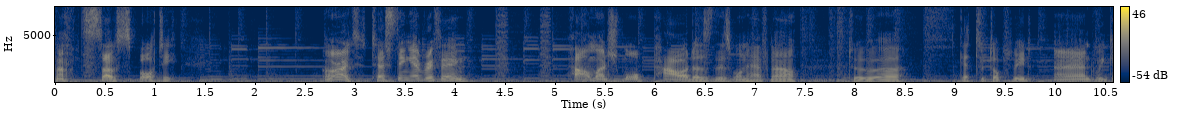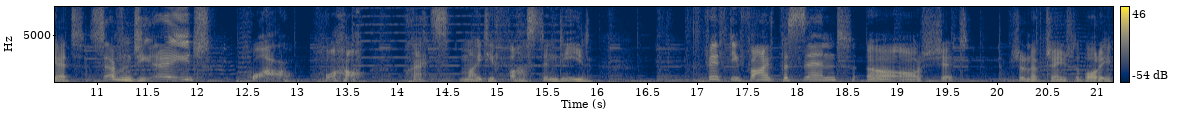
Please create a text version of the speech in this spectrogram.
so sporty. All right, testing everything. How much more power does this one have now? To uh, get to top speed. And we get 78! Wow, wow, that's mighty fast indeed. 55%! Oh, oh shit. Shouldn't have changed the body.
